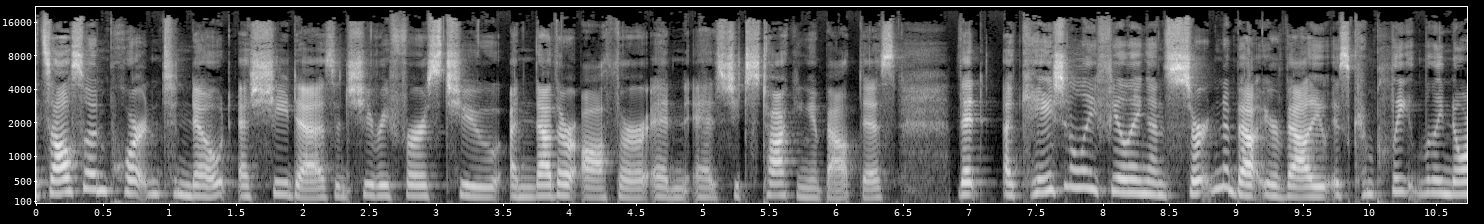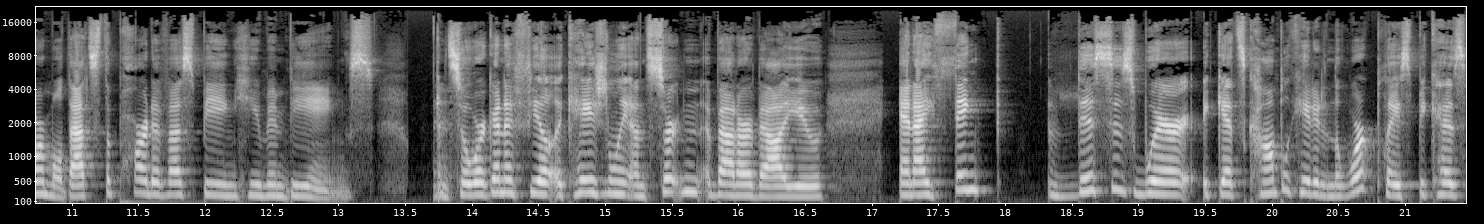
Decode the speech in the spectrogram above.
It's also important to note, as she does, and she refers to another author, and as she's talking about this, that occasionally feeling uncertain about your value is completely normal. That's the part of us being human beings. And so we're going to feel occasionally uncertain about our value. And I think this is where it gets complicated in the workplace because,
